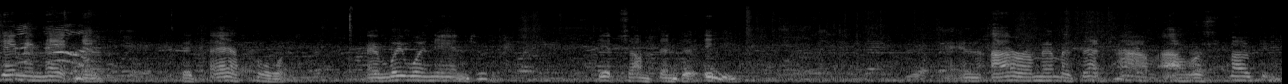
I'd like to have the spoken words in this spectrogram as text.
Jimmy met me at the airport, and we went in to get something to eat. And I remember at that time I was smoking.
